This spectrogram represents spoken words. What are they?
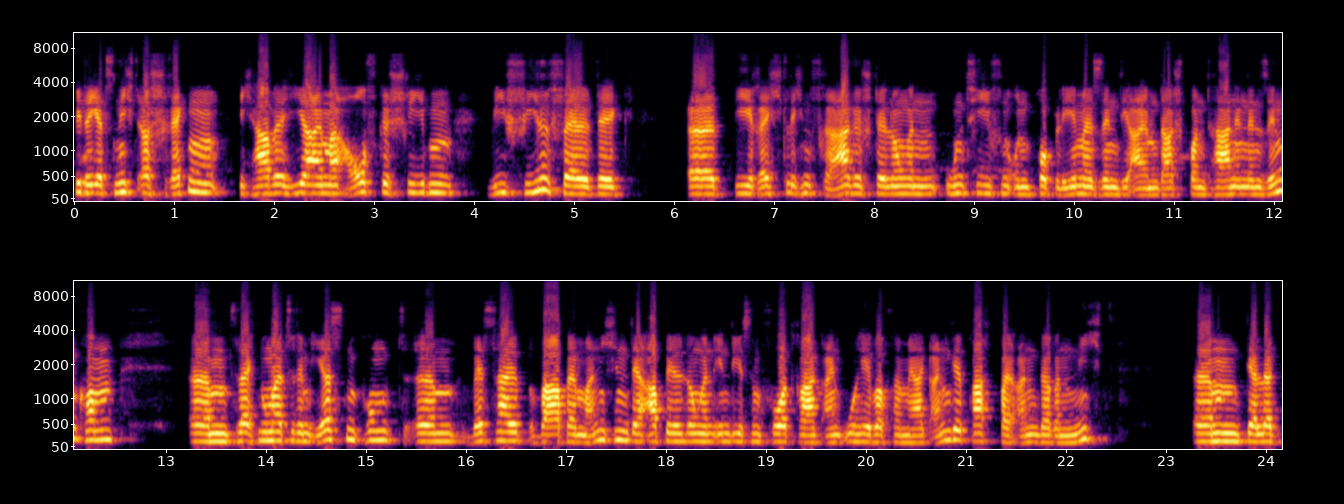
bitte jetzt nicht erschrecken. Ich habe hier einmal aufgeschrieben, wie vielfältig äh, die rechtlichen Fragestellungen, Untiefen und Probleme sind, die einem da spontan in den Sinn kommen. Ähm, vielleicht nur mal zu dem ersten Punkt. Ähm, weshalb war bei manchen der Abbildungen in diesem Vortrag ein Urhebervermerk angebracht, bei anderen nicht? Ähm, der,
